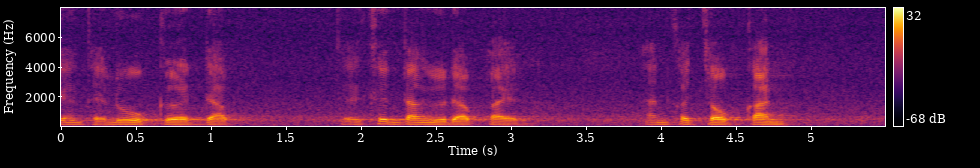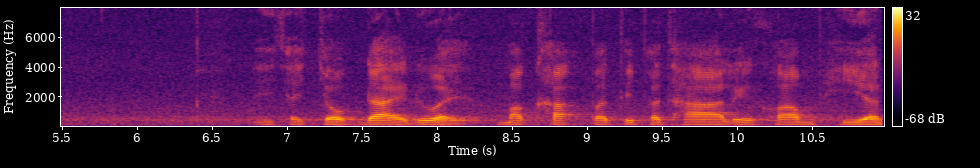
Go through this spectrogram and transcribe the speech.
พียงแต่ลูกเกิดดับเกิดขึ้นตั้งอยู่ดับไปนั้นก็จบกัน นี่จะจบได้ด้วยมัคคะปฏิปทาหรือความเพียร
